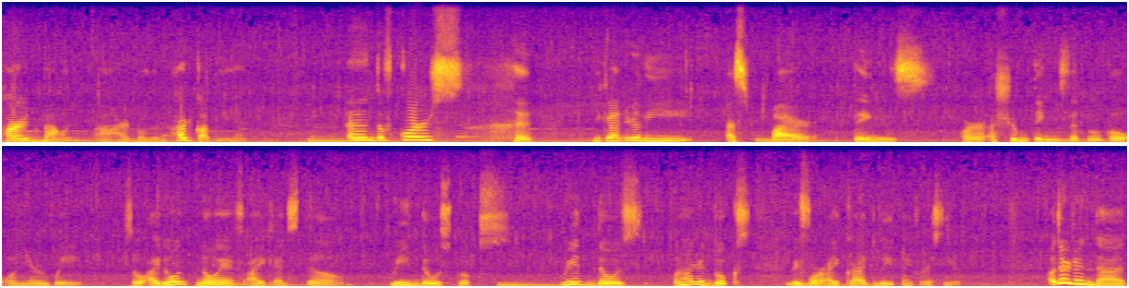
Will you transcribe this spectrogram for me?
Hardbound. Ah, hardbound. Hard copy. Yan. And of course, you can't really aspire things or assume things that will go on your way so I don't know if I can still read those books, read those 100 books before I graduate my first year. Other than that,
